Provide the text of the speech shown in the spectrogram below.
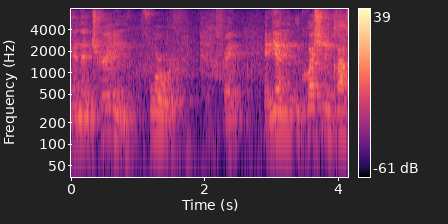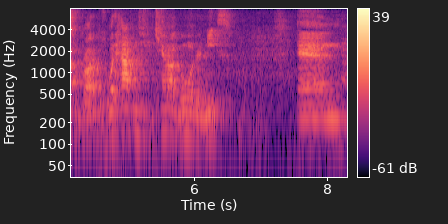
and then turning forward, right? And again, the question in class was brought up is what happens if you cannot go underneath? And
